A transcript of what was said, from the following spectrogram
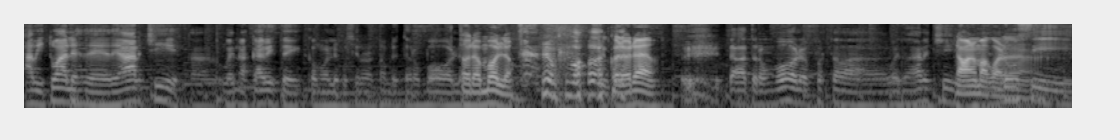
habituales de, de Archie. Está, bueno, acá viste cómo le pusieron el nombre Torombolo. Torombolo. Torombolo. En Colorado. Estaba Torombolo, después estaba, bueno, Archie. No, no me acuerdo. Lucy.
